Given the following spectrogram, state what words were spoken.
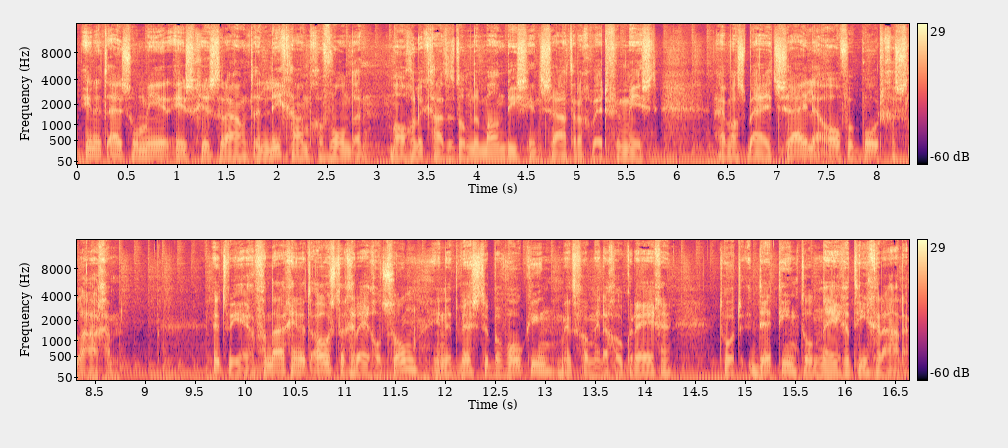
In het IJsselmeer is gisteravond een lichaam gevonden. Mogelijk gaat het om de man die sinds zaterdag werd vermist. Hij was bij het zeilen overboord geslagen. Het weer. Vandaag in het oosten geregeld zon. In het westen bewolking met vanmiddag ook regen. Het wordt 13 tot 19 graden.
